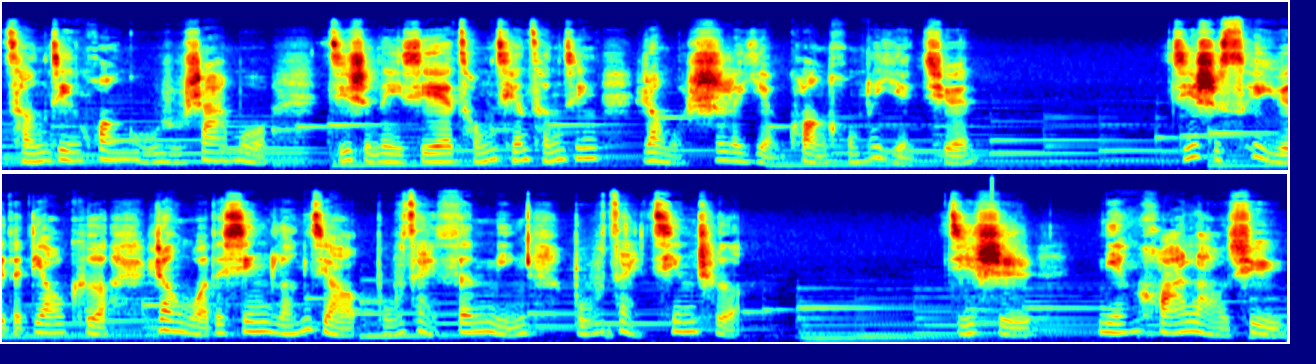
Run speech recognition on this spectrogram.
曾经荒芜如沙漠，即使那些从前曾经让我湿了眼眶、红了眼圈。即使岁月的雕刻让我的心棱角不再分明，不再清澈；即使年华老去，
